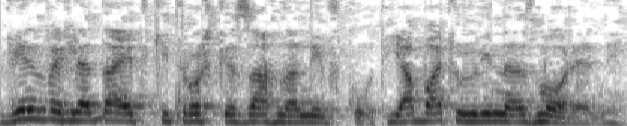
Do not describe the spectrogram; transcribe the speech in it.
Він виглядає такий трошки загнаний в кут. Я бачу, він зморений.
